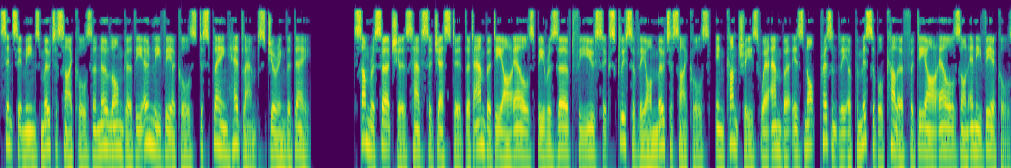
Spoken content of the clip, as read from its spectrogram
since it means motorcycles are no longer the only vehicles displaying headlamps during the day. Some researchers have suggested that amber DRLs be reserved for use exclusively on motorcycles, in countries where amber is not presently a permissible color for DRLs on any vehicles,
